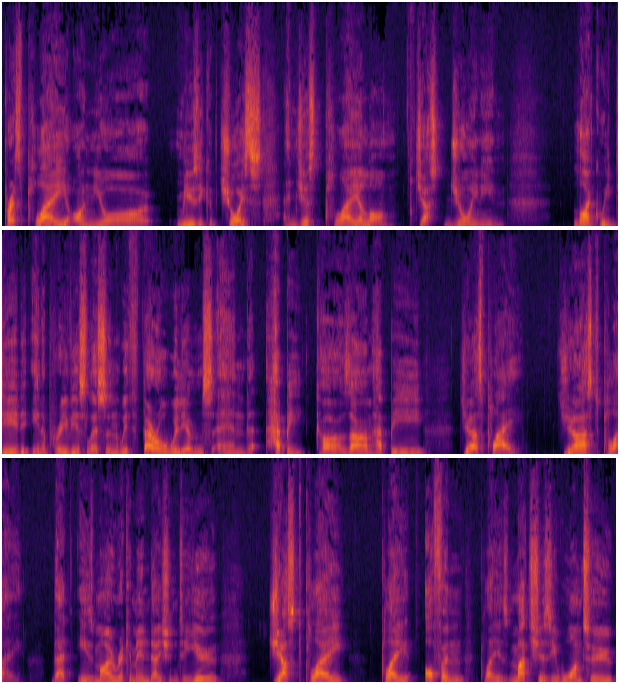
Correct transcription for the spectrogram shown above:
press play on your music of choice and just play along. Just join in like we did in a previous lesson with Pharrell Williams and Happy, cause I'm happy. Just play. Just play. That is my recommendation to you. Just play. Play often. Play as much as you want to.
